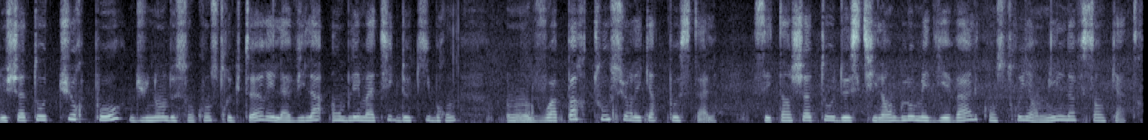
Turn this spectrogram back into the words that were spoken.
Le château Turpot, du nom de son constructeur, est la villa emblématique de Quiberon. On le voit partout sur les cartes postales. C'est un château de style anglo-médiéval construit en 1904.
